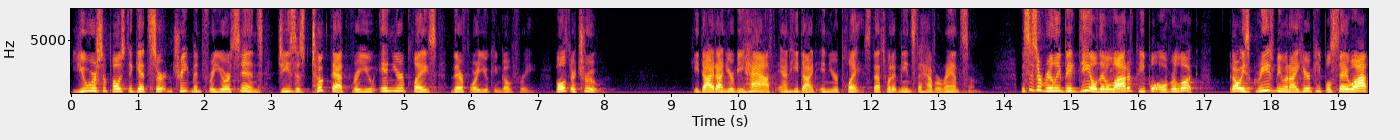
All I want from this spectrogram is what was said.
You were supposed to get certain treatment for your sins. Jesus took that for you in your place, therefore you can go free. Both are true. He died on your behalf and he died in your place. That's what it means to have a ransom. This is a really big deal that a lot of people overlook. It always grieves me when I hear people say, Well,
